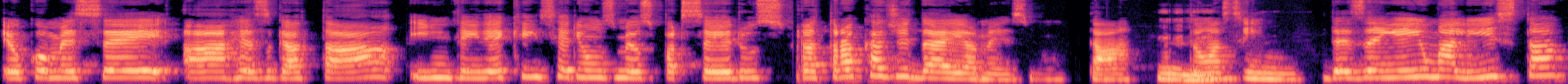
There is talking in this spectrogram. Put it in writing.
Eu comecei a resgatar e entender quem seriam os meus parceiros para troca de ideia mesmo, tá? Uhum. Então, assim, desenhei uma lista,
